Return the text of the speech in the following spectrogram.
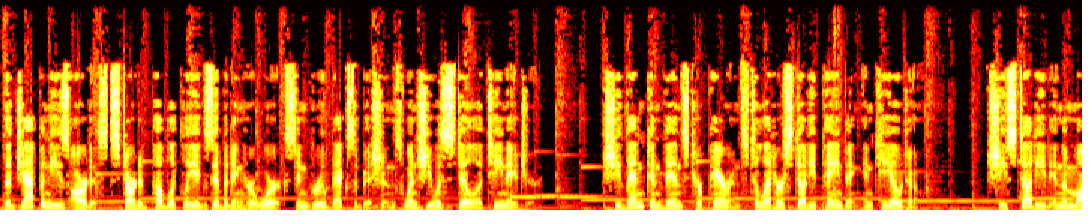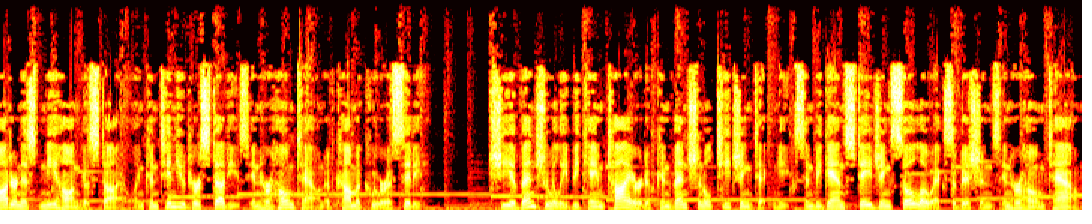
The Japanese artist started publicly exhibiting her works in group exhibitions when she was still a teenager. She then convinced her parents to let her study painting in Kyoto. She studied in the modernist Nihonga style and continued her studies in her hometown of Kamakura City. She eventually became tired of conventional teaching techniques and began staging solo exhibitions in her hometown.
